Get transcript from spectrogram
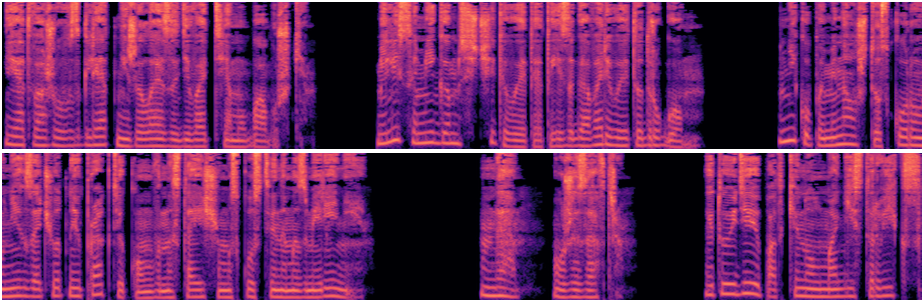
Я отвожу взгляд, не желая задевать тему бабушки. Мелиса мигом считывает это и заговаривает о другом. Ник упоминал, что скоро у них зачетный практикум в настоящем искусственном измерении. Да, уже завтра. Эту идею подкинул магистр Викс.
